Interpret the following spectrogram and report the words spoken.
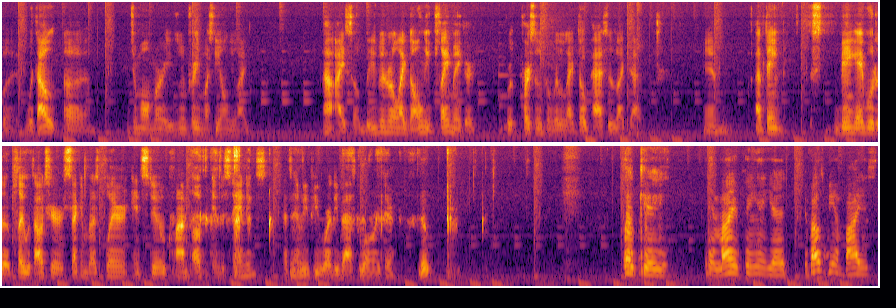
but without uh, Jamal Murray, he's been pretty much the only like not ISO, but he's been really, like the only playmaker person who can really like throw passes like that. And I think being able to play without your second best player and still climb up in the standings, that's mm-hmm. MVP worthy basketball right there. Yep. Okay. In my opinion, yeah, if I was being biased,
